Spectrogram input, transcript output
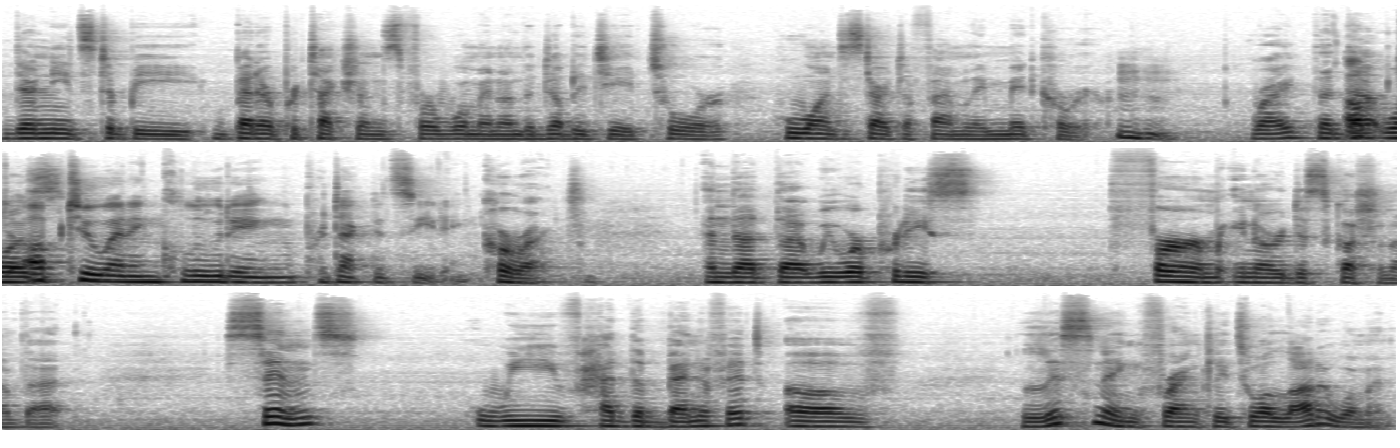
there needs to be better protections for women on the WTA tour who want to start a family mid career. hmm Right? That that Up, was up to and including protected seeding. Correct. And that, that we were pretty firm in our discussion of that. Since we've had the benefit of listening, frankly, to a lot of women,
